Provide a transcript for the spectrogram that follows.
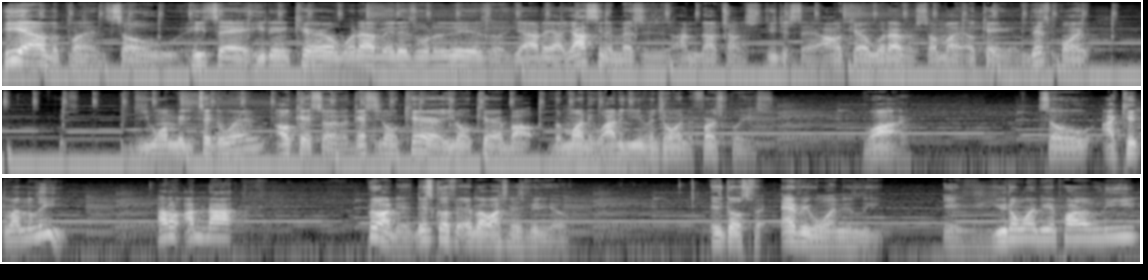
he had other plans. So he said he didn't care, whatever it is, what it is, or yada yada. Y'all seen the messages. I'm not trying to. He just said I don't care, whatever. So I'm like, okay, at this point, do you want me to take the win? Okay, so I guess you don't care. You don't care about the money. Why did you even join in the first place? Why? So I kicked him out of the league. I don't. I'm not. Put on this. This goes for everybody watching this video. This goes for everyone in the league. If you don't want to be a part of the league,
